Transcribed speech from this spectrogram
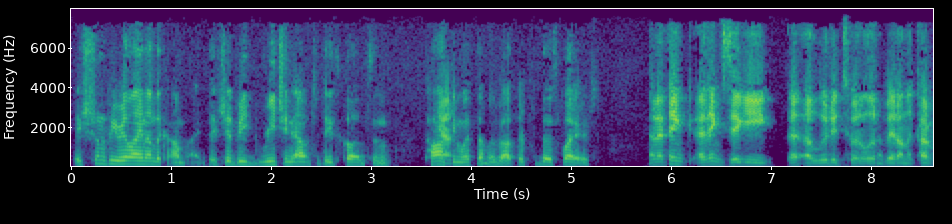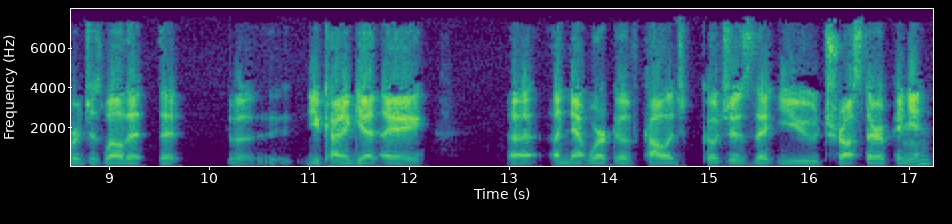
they shouldn't be relying on the combine. They should be reaching out to these clubs and talking with them about their, those players. And I think I think Ziggy uh, alluded to it a little bit on the coverage as well that that uh, you kind of get a uh, a network of college coaches that you trust their opinion,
